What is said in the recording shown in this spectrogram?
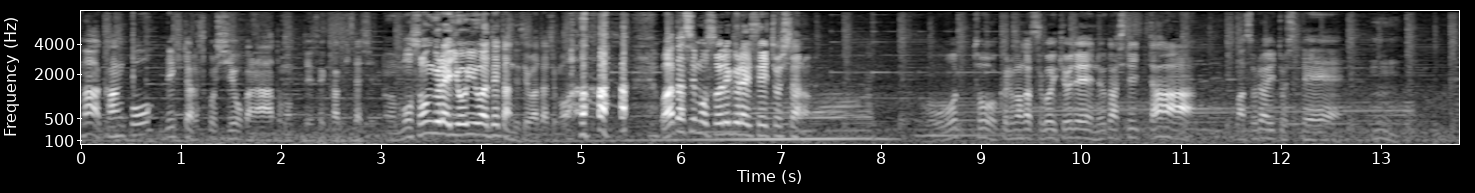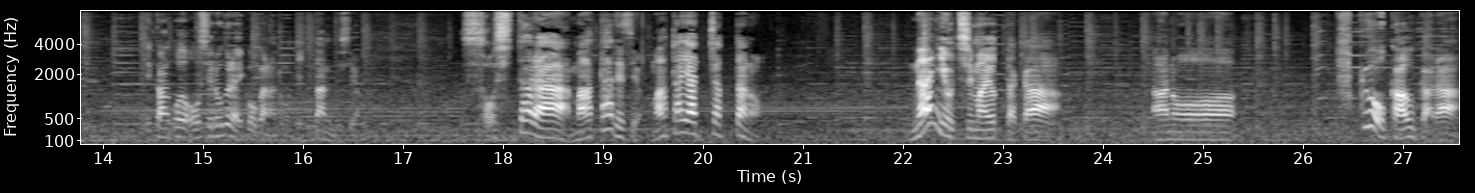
まあ観光できたら少ししようかなと思ってせっかく来たし、うん、もうそんぐらい余裕は出たんですよ私も。私もそれぐらい成長したの。おっと車がすごい勢いで抜かしていった。まあそれはいいとして。うん。で観光お城ぐらい行こうかなと思って行ったんですよ。そしたらまたですよ。またやっちゃったの。何を血迷ったかあのー、服を買うから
